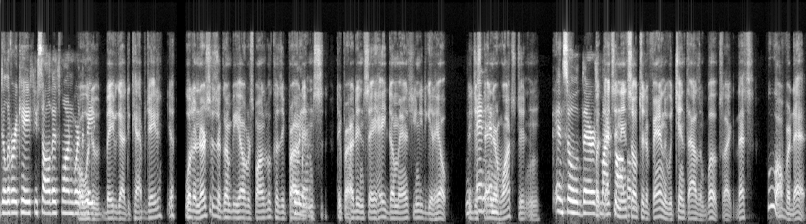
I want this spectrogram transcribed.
delivery case. You saw this one where oh, the where baby. the baby got decapitated. Yeah. Well, the nurses are going to be held responsible because they probably Oh, yeah. didn't. s- They probably didn't say, "Hey, dumbass, you need to get help." They just and, stand there and and, watched it, and and so there's but my that's problem. an insult to the family with ten thousand bucks. Like that's who offered that.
